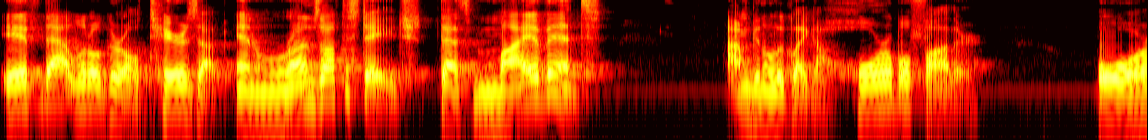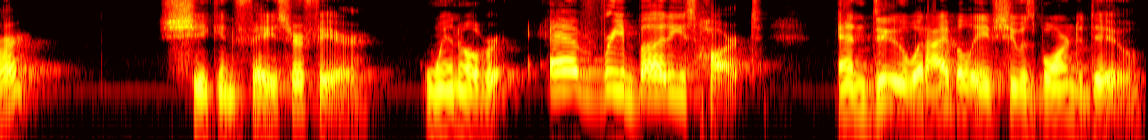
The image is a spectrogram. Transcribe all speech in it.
If that little girl tears up and runs off the stage, that's my event. I'm going to look like a horrible father. Or she can face her fear, win over everybody's heart, and do what I believe she was born to do,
